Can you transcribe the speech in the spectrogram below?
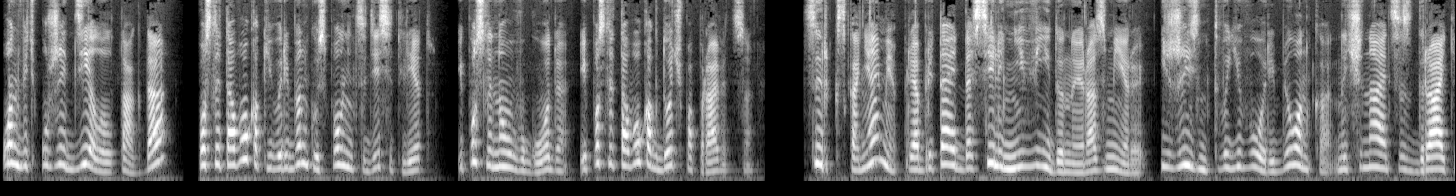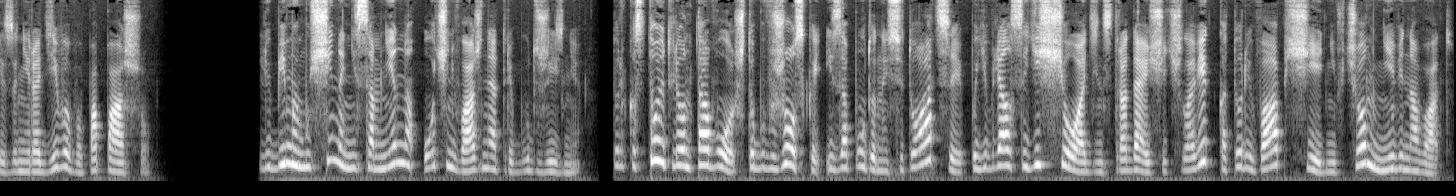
Он ведь уже делал так, да? После того, как его ребенку исполнится 10 лет, и после Нового года, и после того, как дочь поправится. Цирк с конями приобретает доселе невиданные размеры, и жизнь твоего ребенка начинается с драки за нерадивого папашу. Любимый мужчина, несомненно, очень важный атрибут жизни – Только стоит ли он того, чтобы в жесткой и запутанной ситуации появлялся еще один страдающий человек, который вообще ни в чем не виноват?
